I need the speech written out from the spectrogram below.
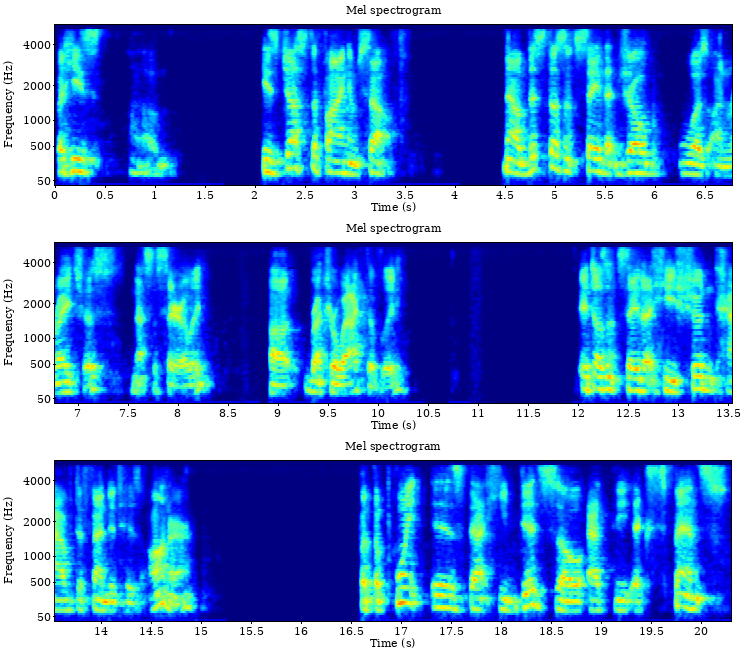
but he's um, he's justifying himself. Now, this doesn't say that Job was unrighteous necessarily, uh, retroactively. It doesn't say that he shouldn't have defended his honor. But the point is that he did so at the expense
